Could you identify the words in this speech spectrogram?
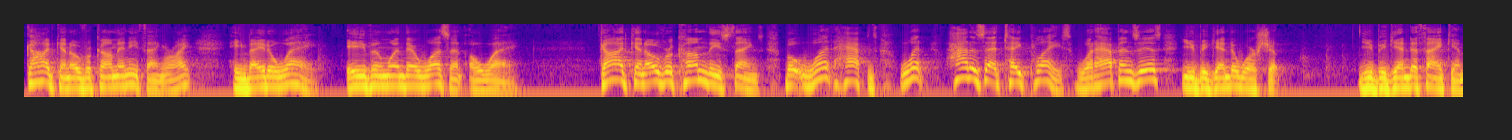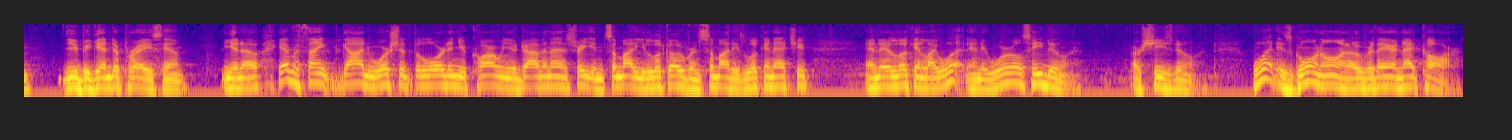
God can overcome anything, right? He made a way, even when there wasn't a way. God can overcome these things. But what happens? What, how does that take place? What happens is you begin to worship. You begin to thank Him. You begin to praise Him. You know, you ever thank God and worship the Lord in your car when you're driving down the street and somebody, you look over and somebody's looking at you and they're looking like, what in the world's he doing or she's doing? What is going on over there in that car?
